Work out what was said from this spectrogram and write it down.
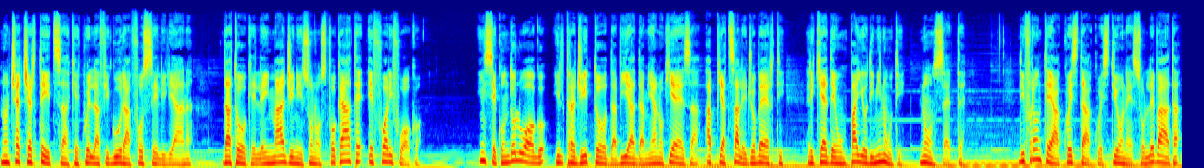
non c'è certezza che quella figura fosse Liliana dato che le immagini sono sfocate e fuori fuoco. In secondo luogo, il tragitto da via Damiano Chiesa a Piazzale Gioberti richiede un paio di minuti, non sette. Di fronte a questa questione sollevata,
